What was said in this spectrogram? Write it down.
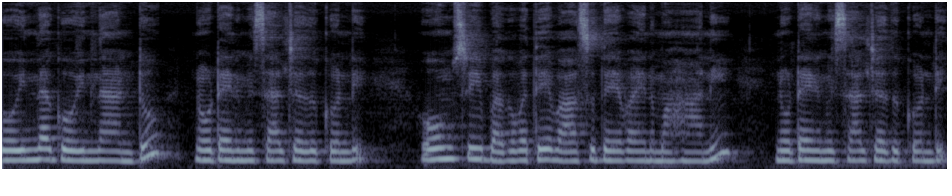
గోవిందా గోవిందా అంటూ నూట ఎనిమిది సార్లు చదువుకోండి. ఓం శ్రీ భగవతే వాసుదేవాయ మహా అని నూట ఎనిమిది సార్లు చదువుకోండి.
